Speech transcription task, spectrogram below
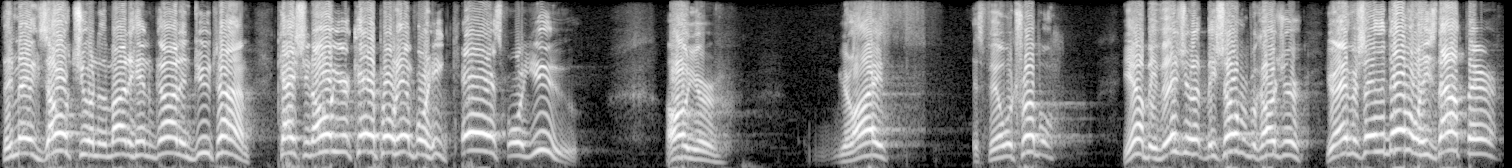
They may exalt you under the mighty hand of God in due time, casting all your care upon him, for he cares for you. All your, your life is filled with trouble. Yeah, be vigilant, be sober, because your, your adversary, the devil, he's out there.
